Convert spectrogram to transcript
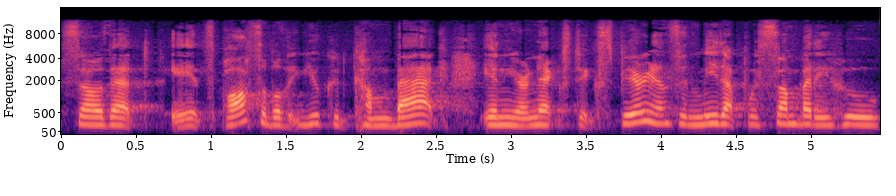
so that it's possible that you could come back in your next experience and meet up with somebody who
